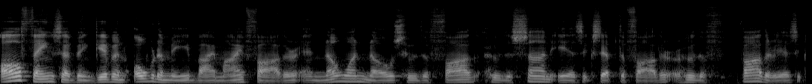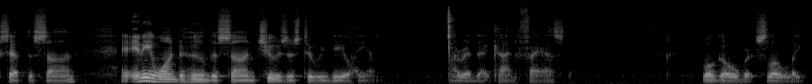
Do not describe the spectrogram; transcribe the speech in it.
All things have been given over to me by my Father, and no one knows who the Father, who the Son is except the Father, or who the Father is except the Son, and anyone to whom the Son chooses to reveal him. I read that kind of fast. We'll go over it slowly.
